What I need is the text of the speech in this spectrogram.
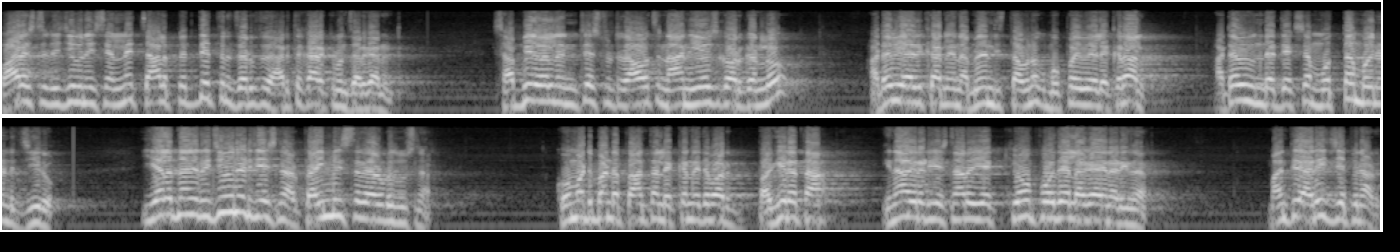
ఫారెస్ట్ రిజ్యూవనేషన్లనే చాలా పెద్ద ఎత్తున జరుగుతుంది. హరిత కార్యక్రమం జరగాలంట. సభ్యుల వల్ల ఇంట్రెస్ట్ ఉంటే రావచ్చు. నా నియోజకవర్గంలో అటవీ అధికారిని నేను అభినందిస్తా ఉన్నా ఒక ముప్పై వేల ఎకరాలు అటవీ ఉంది అధ్యక్ష. మొత్తం పోయినట్టు జీరో. ఇవాళ దాన్ని రిజ్యూనేట్ చేసినారు. ప్రైమ్ మినిస్టర్ గారు కూడా చూసినారు. కోమటి బండ ప్రాంతంలో ఎక్కడైతే వారు భగీరథ ఇనాగ్రేట్ చేసినారు ఏ క్యోం పోదేలాగా అని అడిగినారు. మంత్రి హరీష్ చెప్పినాడు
